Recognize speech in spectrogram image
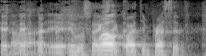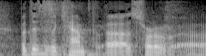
No, uh, it, it was actually Well- quite impressive. But this is a camp uh, sort of uh,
